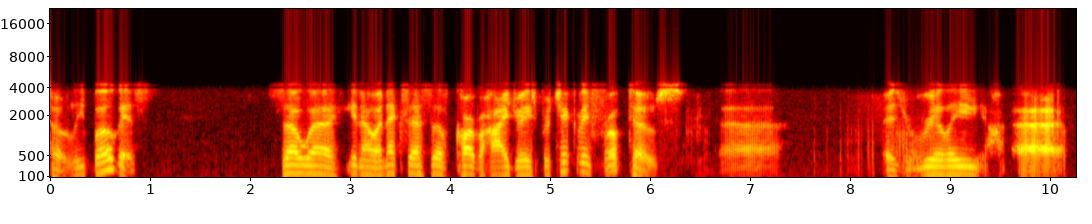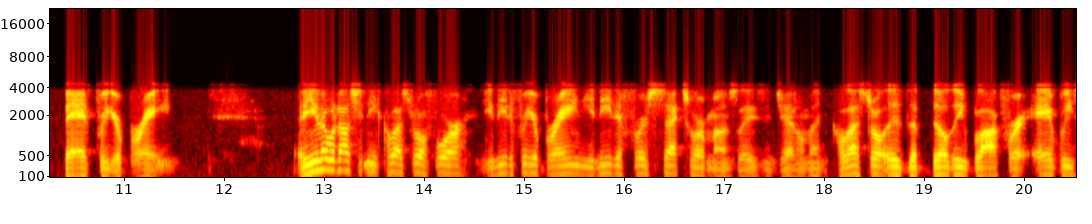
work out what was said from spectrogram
totally bogus. So, uh, you know, an excess of carbohydrates, particularly fructose, uh, is really uh, bad for your brain. And you know what else you need cholesterol for? You need it for your brain. You need it for sex hormones, ladies and gentlemen. Cholesterol is the building block for every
